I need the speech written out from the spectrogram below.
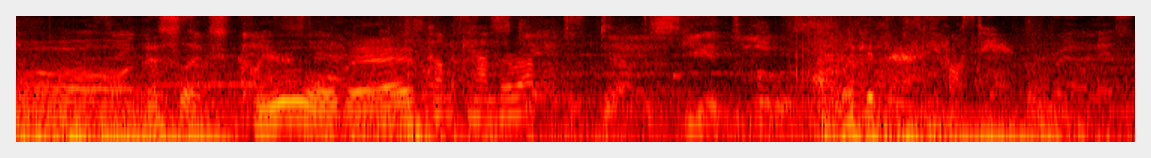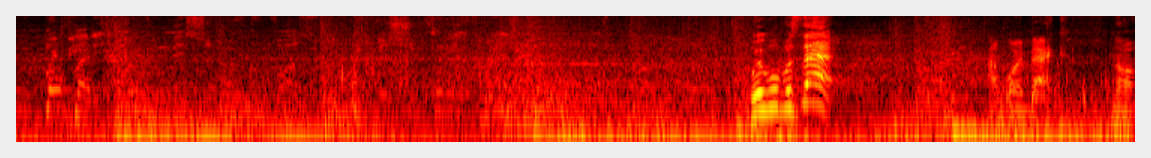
Oh, this looks cool, man. Come cams are up. Look at that. Movement. Wait, what was that? I'm going back. No.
